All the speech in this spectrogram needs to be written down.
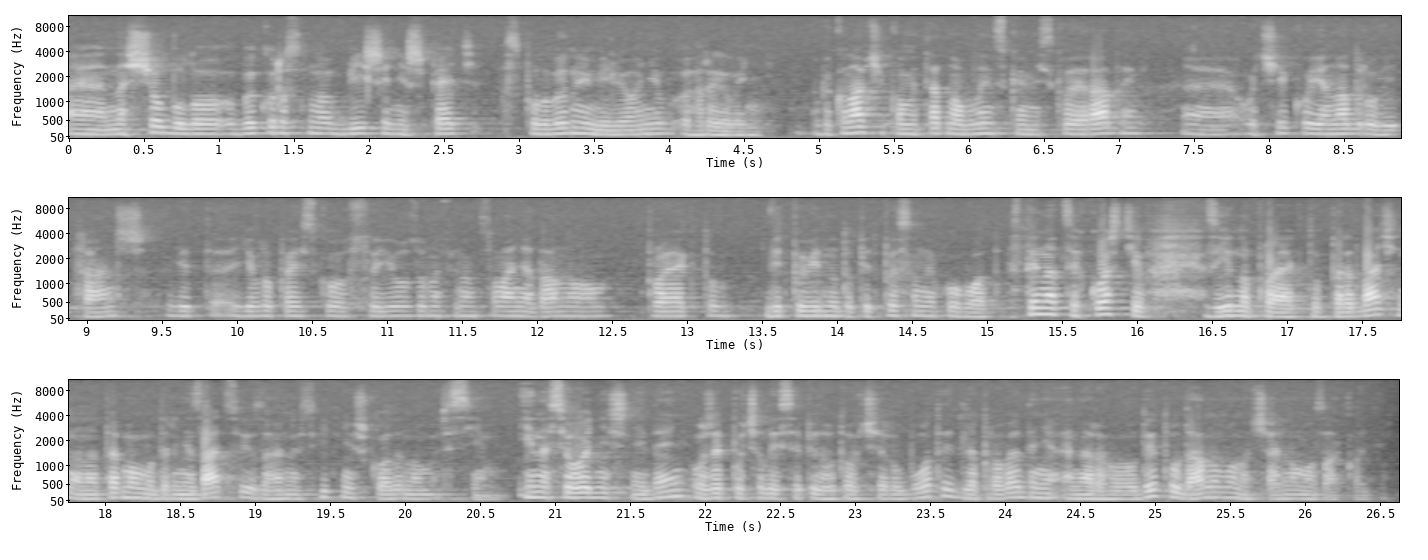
на що було використано більше ніж 5,5 мільйонів гривень. Виконавчий комітет Новолинської міської ради е, очікує на другий транш від Європейського союзу на фінансування даного проекту відповідно до підписаних угод. Частина цих коштів згідно проекту передбачена на термомодернізацію загальноосвітньої школи номер 7 І на сьогоднішній день вже почалися підготовчі роботи для проведення енергоаудиту в даному навчальному закладі.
